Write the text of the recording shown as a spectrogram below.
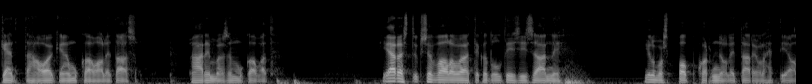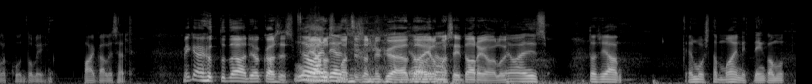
kenttähän oikein mukava, oli taas äärimmäisen mukavat järjestyksen valvojat, ja kun tultiin sisään, niin ilmasta popcorn oli tarjolla heti alkuun, tuli paikalliset. Mikä juttu tää on jokaisessa tiedä. vierasmatsissa on nykyään jotain Joo, ilmaisia tarjoiluja? Joo, en, siis tosiaan, en muista mainittiinko, mutta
